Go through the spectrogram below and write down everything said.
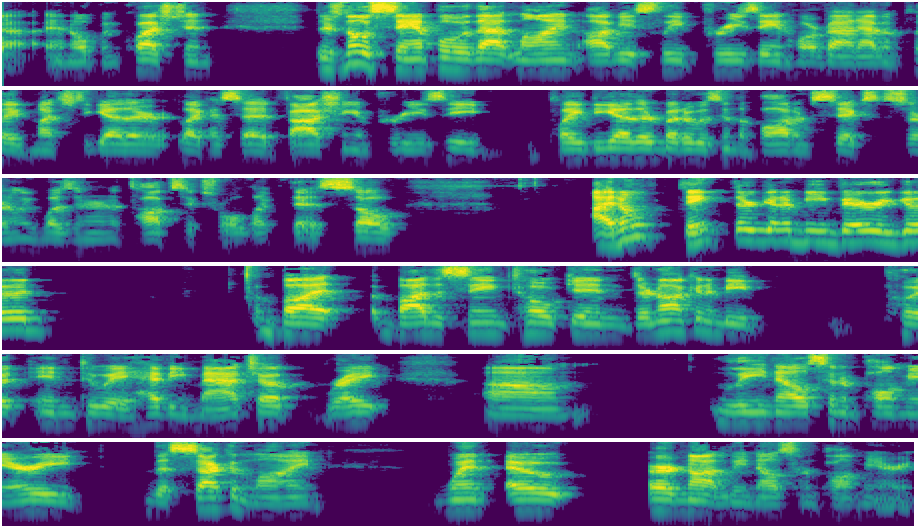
uh, an open question. There's no sample of that line. Obviously, Parise and Horvat haven't played much together. Like I said, Fasching and Parise played together, but it was in the bottom six. It certainly wasn't in a top six role like this. So I don't think they're going to be very good. But by the same token, they're not going to be put into a heavy matchup, right? Um, Lee Nelson and Palmieri, the second line, went out or not Lee Nelson and Palmieri,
